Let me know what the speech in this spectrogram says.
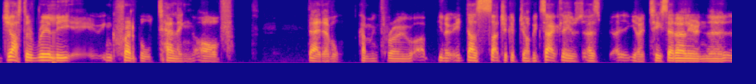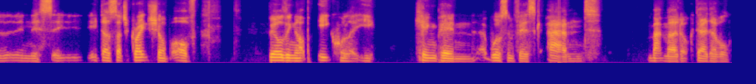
just a really incredible telling of Daredevil coming through. Uh, you know, it does such a good job. Exactly as, as uh, you know, T said earlier in the in this, it, it, does such a great job of building up equally Kingpin, Wilson Fisk, and Matt Murdock, Daredevil.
